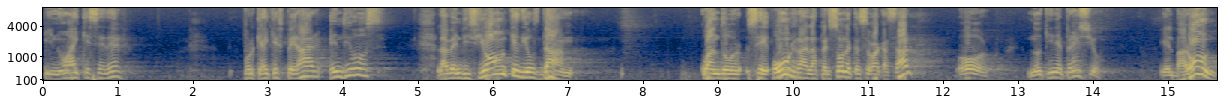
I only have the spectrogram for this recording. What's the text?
Y no hay que ceder, porque hay que esperar en Dios. La bendición que Dios da cuando se honra a la persona que se va a casar, oh, no tiene precio. El varón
